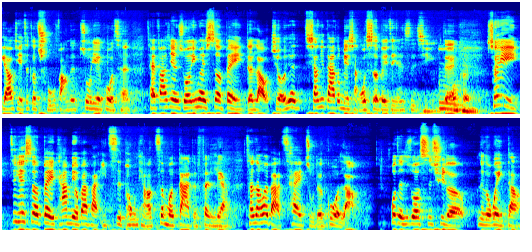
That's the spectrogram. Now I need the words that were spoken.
了解这个厨房的作业过程，才发现说，因为设备的老旧，因为相信大家都没有想过设备这件事情，对。所以这些设备它没有办法一次烹调这么大的分量，常常会把菜煮得过老，或者是说失去了那个味道。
